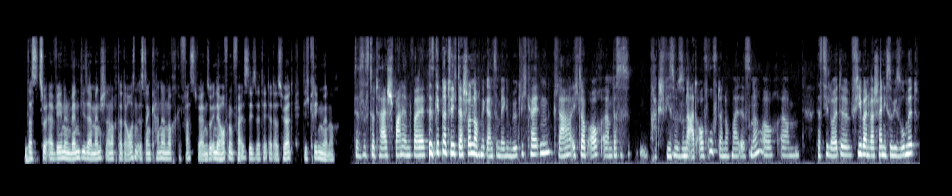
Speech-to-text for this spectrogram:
das zu erwähnen, wenn dieser Mensch da noch da draußen ist, dann kann er noch gefasst werden. So in der Hoffnung, falls dieser Täter das hört, dich kriegen wir noch. Das ist total spannend, weil es gibt natürlich da schon noch eine ganze Menge Möglichkeiten. Klar, ich glaube auch, ähm, dass es praktisch wie so, so eine Art Aufruf dann nochmal ist, ne? Auch, ähm, dass die Leute fiebern wahrscheinlich sowieso mit,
